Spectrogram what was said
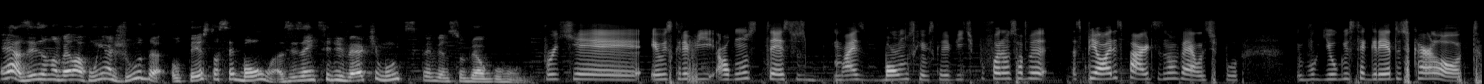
É, às vezes a novela ruim ajuda o texto a ser bom. Às vezes a gente se diverte muito escrevendo sobre algo ruim. Porque eu escrevi alguns textos mais bons que eu escrevi, tipo, foram sobre as piores partes da novela, tipo, Woogie e o Segredo de Carlota.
